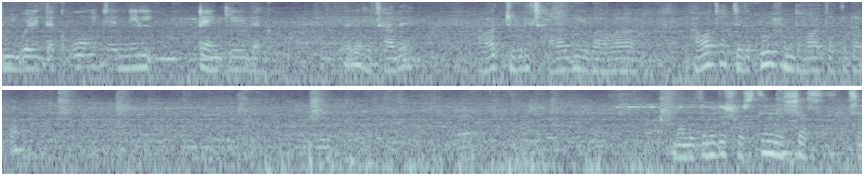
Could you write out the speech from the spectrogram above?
দুই বাড়ি দেখো ওই যে নীল ট্যাঙ্কি দেখো। ঠিক আছে ছাদে। আবার চুল ছাড়া দিয়ে বাবা। হাওয়া ছাড়ছে তো খুব সুন্দর হাওয়া ছাড়ছে দেখো। মনে হচ্ছে একটু স্বস্তির নিঃশ্বাস হচ্ছে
